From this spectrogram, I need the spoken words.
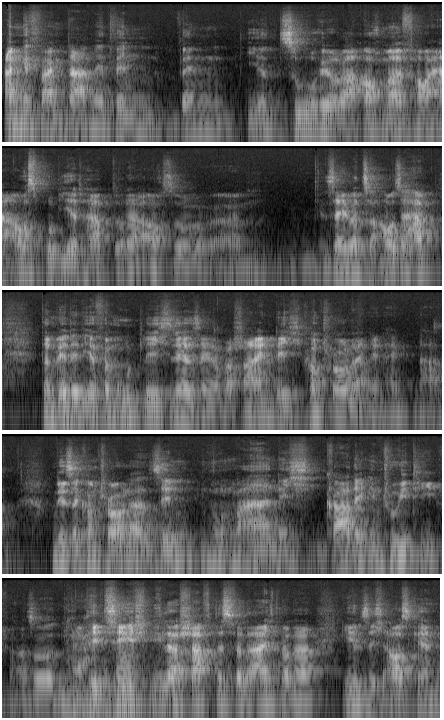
Angefangen damit, wenn, wenn ihr Zuhörer auch mal VR ausprobiert habt oder auch so ähm, selber zu Hause habt, dann werdet ihr vermutlich sehr, sehr wahrscheinlich Controller in den Händen haben. Und diese Controller sind nun mal nicht gerade intuitiv. Also ein Ja, PC-Spieler schafft es vielleicht, weil er eben sich auskennt,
